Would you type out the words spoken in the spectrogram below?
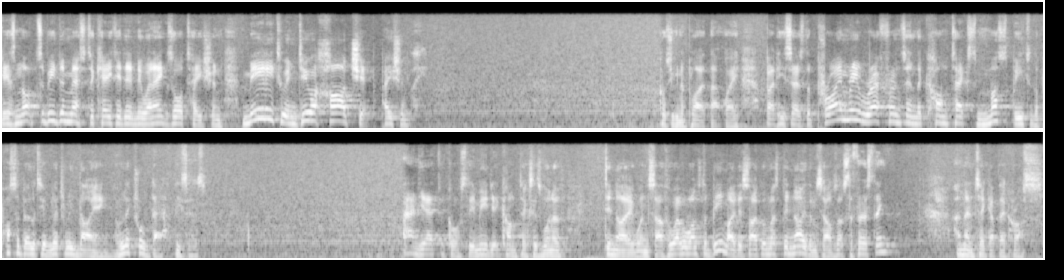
is not to be domesticated into an exhortation merely to endure hardship patiently. Of course, you can apply it that way. But he says the primary reference in the context must be to the possibility of literally dying, of literal death, he says. And yet, of course, the immediate context is one of denying oneself. Whoever wants to be my disciple must deny themselves. That's the first thing. And then take up their cross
